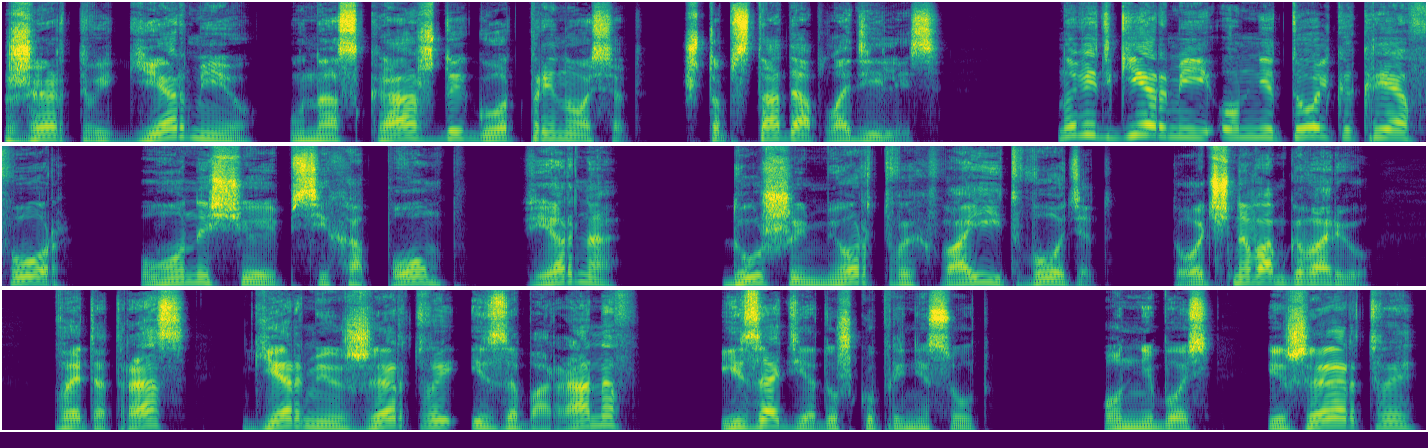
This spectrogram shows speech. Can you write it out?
жертвы Гермию у нас каждый год приносят, чтоб стада плодились. Но ведь Гермий, он не только криофор, он еще и психопомп, верно? Души мертвых воит водит, точно вам говорю. В этот раз Гермию жертвы и за баранов, и за дедушку принесут. Он, небось, и жертвы,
